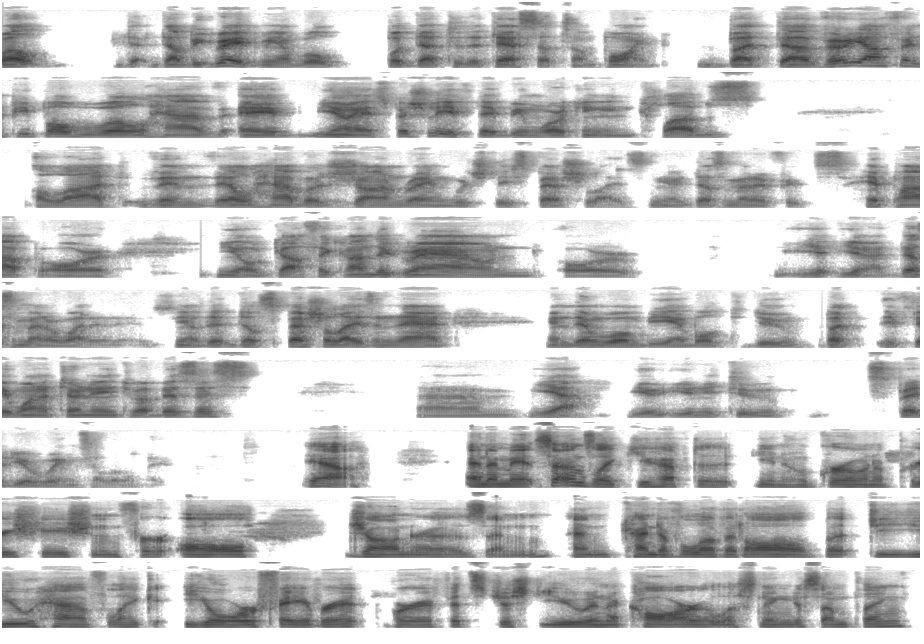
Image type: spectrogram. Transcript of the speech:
Well, th- that'll be great. We'll put that to the test at some point. But uh, very often, people will have a you know, especially if they've been working in clubs a lot, then they'll have a genre in which they specialize. You know, it doesn't matter if it's hip hop or, you know, gothic underground or, you know, it doesn't matter what it is. You know, they'll specialize in that and then won't be able to do. But if they want to turn it into a business, um, yeah, you, you need to spread your wings a little bit. Yeah. And I mean, it sounds like you have to, you know, grow an appreciation for all genres and and kind of love it all but do you have like your favorite where if it's just you in a car listening to something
